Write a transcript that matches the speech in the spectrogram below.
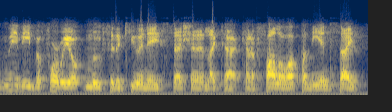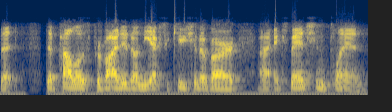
maybe before we move to the Q&A session, I'd like to kind of follow up on the insight that, Paulo's provided on the execution of our uh, expansion plan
